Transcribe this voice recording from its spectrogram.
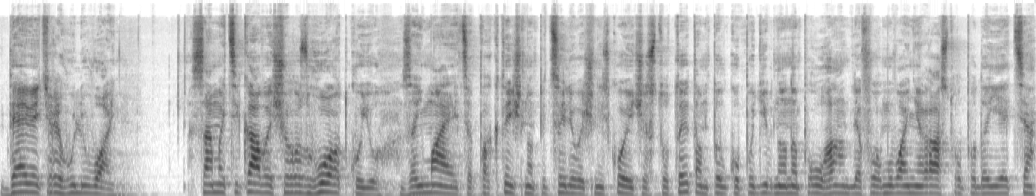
дев'ять регулювань. Саме цікаве, що розгорткою займається практично підсилювач низької частоти, там пилкоподібна напруга для формування растру подається.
